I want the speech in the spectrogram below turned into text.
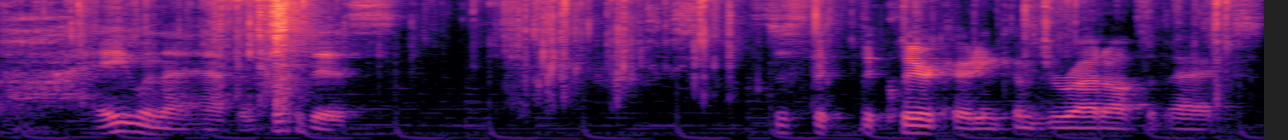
I hate when that happens. Look at this. It's just the, the clear coating comes right off the packs.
